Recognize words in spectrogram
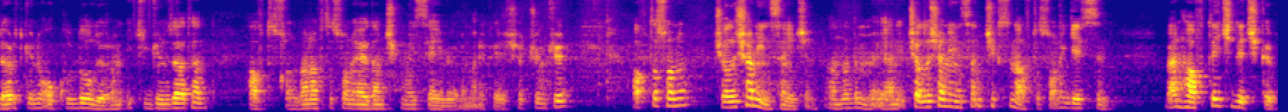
4 günü okulda oluyorum. 2 gün zaten hafta sonu. Ben hafta sonu evden çıkmayı sevmiyorum arkadaşlar. Çünkü hafta sonu çalışan insan için. Anladın mı? Yani çalışan insan çıksın hafta sonu gezsin. Ben hafta içi de çıkıp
